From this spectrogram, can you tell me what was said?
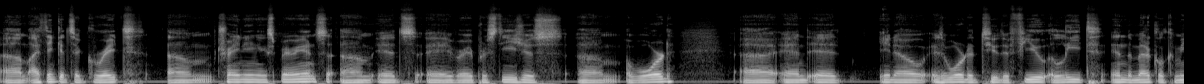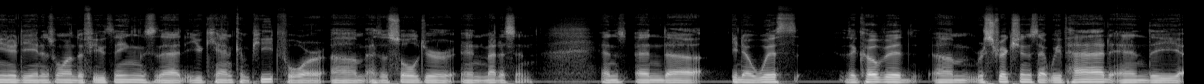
Um, I think it's a great um, training experience. Um, it's a very prestigious um, award, uh, and it you know is awarded to the few elite in the medical community, and is one of the few things that you can compete for um, as a soldier in medicine. And and uh, you know with the COVID um, restrictions that we've had and the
